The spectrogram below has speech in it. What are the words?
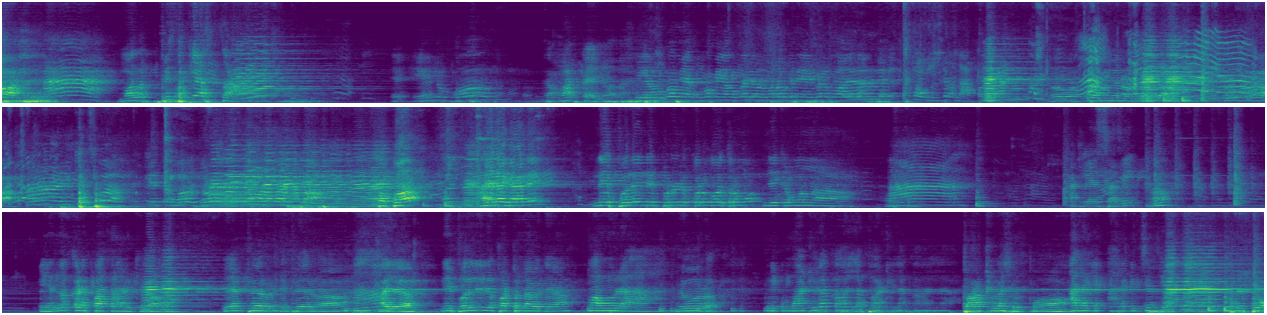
మళ్ళా పిసికేస్తా. ఏంటి పో టమాటాలు మీ అమ్మకో మీ అక్కకో మీ అమ్మకో ఎవరు మనకు నేను ఎక్కడ పోలేదంటే ముసుకురా వస్తా ఉంది నా పిల్ల. పాపా అయినా కానీ నీ పని నీ పనులు కొనుగోత్రము నీకేమన్నా అట్లే స్వామి. ఆ? ఎందుకు కడిపోతానికి ఏం పేరు నీ పేరు? అయ్యా నీ పల్లి నీ పట్టణావిగా మా ఊరా? మీ ఊరు? నీకు మాటలో కావాలా పాటలో కావాలా? పాటలో చెప్పు. అలాగే అలాగే చెప్పి. చెప్పు.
